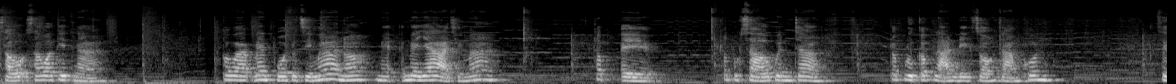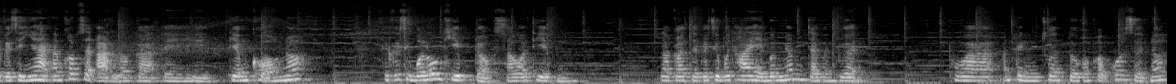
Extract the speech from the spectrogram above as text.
เสาร์เสาร์อาทิตย์หนะเพราะว่าแม่โพสกับสิมาเนาะแม่แม่ย่าสิมากับเอกับลูกสาวเพิ่นจ้ากับลูกกับหลานเด็กสองสามคนเสร็จก็สิยากทำความสะอาดแล้วก็เออเตรียมของเนาะ เสร็จก็สิบ่ลงคลิปดอกเสาร์อาทิตย์ แล้วก็เสร็จก็สิบ่ถ่ายให้เบิ่งนำจ้าเพื่อนๆ เพราะว่ามันเป็นส่วนตัวของครอบครัวเสิร์ชเนาะ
